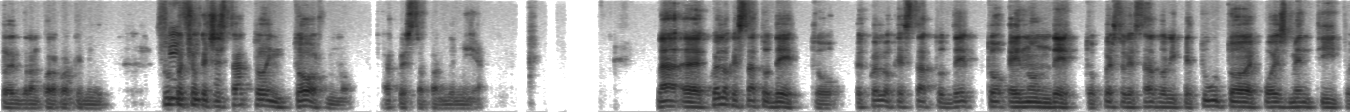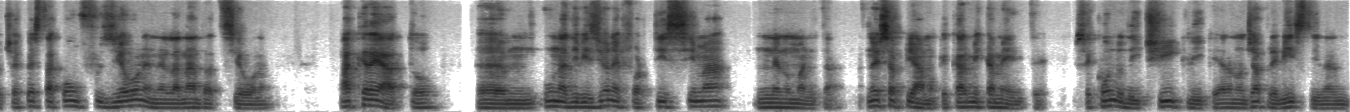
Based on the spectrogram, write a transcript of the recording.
prendere ancora qualche minuto, tutto sì, ciò sì, che c'è stato intorno a questa pandemia. La, eh, quello che è stato detto e quello che è stato detto e non detto, questo che è stato ripetuto e poi smentito, cioè questa confusione nella narrazione, ha creato ehm, una divisione fortissima nell'umanità. Noi sappiamo che karmicamente, secondo dei cicli che erano già previsti nel,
